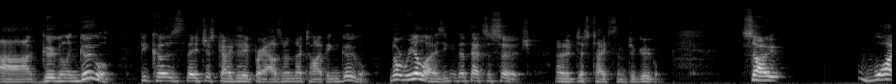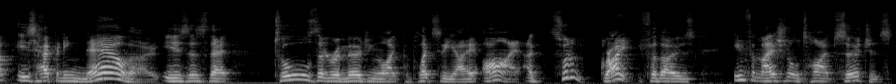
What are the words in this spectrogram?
are Googling Google because they just go to their browser and they type in Google, not realizing that that's a search and it just takes them to Google. So what is happening now, though, is, is that tools that are emerging like Perplexity AI are sort of great for those informational type searches.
